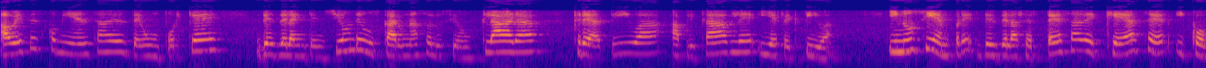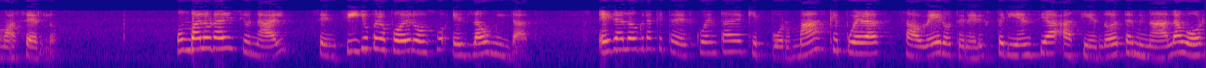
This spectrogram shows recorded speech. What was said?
A veces comienza desde un porqué, desde la intención de buscar una solución clara, creativa, aplicable y efectiva. Y no siempre desde la certeza de qué hacer y cómo hacerlo. Un valor adicional, sencillo pero poderoso, es la humildad. Ella logra que te des cuenta de que por más que puedas saber o tener experiencia haciendo determinada labor,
